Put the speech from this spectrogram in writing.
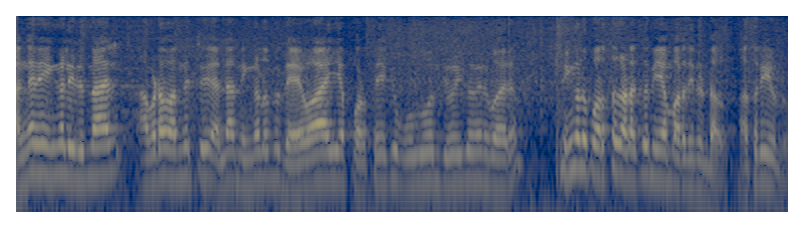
അങ്ങനെ നിങ്ങൾ ഇരുന്നാൽ അവിടെ വന്നിട്ട് അല്ല നിങ്ങളൊന്ന് ദയവായി പുറത്തേക്ക് പോകുമെന്ന് ചോദിക്കുന്നതിന് പകരം നിങ്ങൾ പുറത്ത് കടക്കുമെന്ന് ഞാൻ പറഞ്ഞിട്ടുണ്ടാവും. അത്രയേ ഉള്ളൂ.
